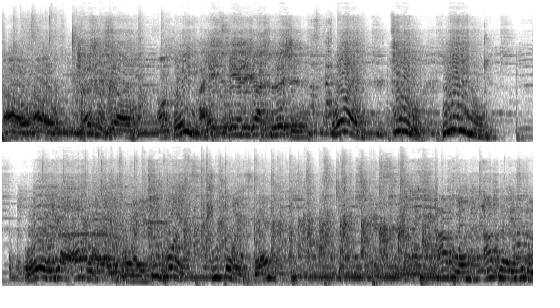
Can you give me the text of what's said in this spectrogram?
man. Oh, oh. Judgesville on three. I hate to be in your guys' position. One, two, three. Whoa, we got Aquaville with point. Two points. Two points, boy. Aqua, Aqua is in the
